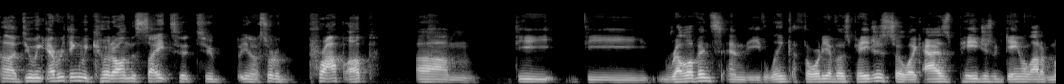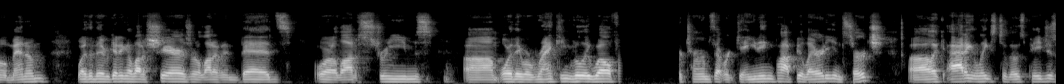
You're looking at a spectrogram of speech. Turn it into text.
Uh, doing everything we could on the site to to you know sort of prop up um, the the relevance and the link authority of those pages. So like as pages would gain a lot of momentum, whether they were getting a lot of shares or a lot of embeds or a lot of streams, um, or they were ranking really well for, for terms that were gaining popularity in search, uh, like adding links to those pages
